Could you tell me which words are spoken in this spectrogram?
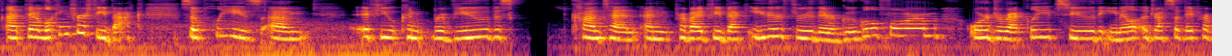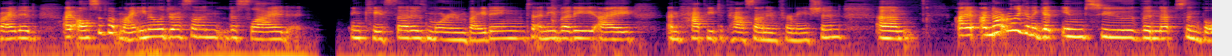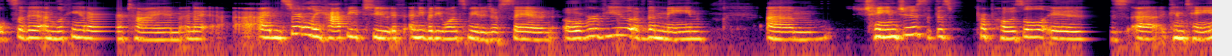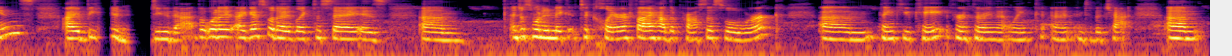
Uh, they're looking for feedback. So please, um, if you can review this content and provide feedback either through their Google form or directly to the email address that they provided. I also put my email address on the slide in case that is more inviting to anybody. I am happy to pass on information. Um, I, am not really going to get into the nuts and bolts of it. I'm looking at our time, and I, I'm certainly happy to, if anybody wants me to just say an overview of the main um, changes that this proposal is uh, contains, I'd be to do that. But what I, I, guess what I'd like to say is, um, I just wanted to make it to clarify how the process will work. Um, thank you, Kate, for throwing that link uh, into the chat. Um,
